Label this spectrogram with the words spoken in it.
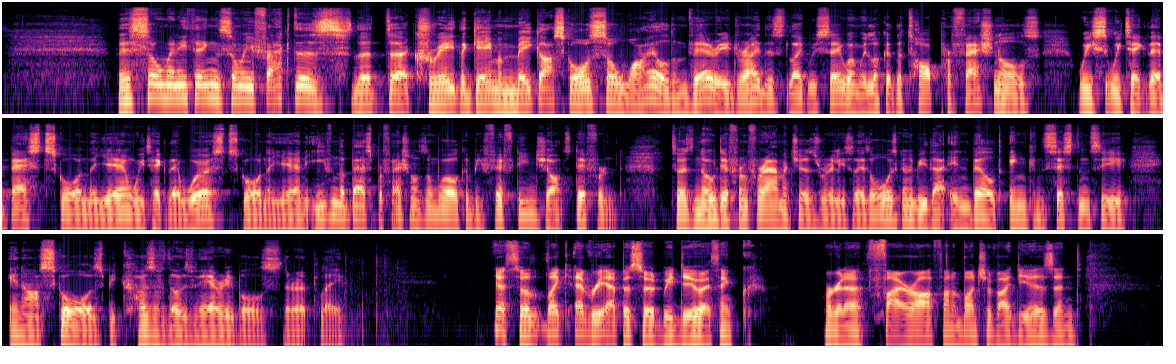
there's so many things, so many factors that uh, create the game and make our scores so wild and varied, right? There's, like we say, when we look at the top professionals, we, we take their best score in the year and we take their worst score in the year, and even the best professionals in the world can be 15 shots different. So it's no different for amateurs, really. So there's always going to be that inbuilt inconsistency in our scores because of those variables that are at play. Yeah, so like every episode we do, I think we're going to fire off on a bunch of ideas. And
